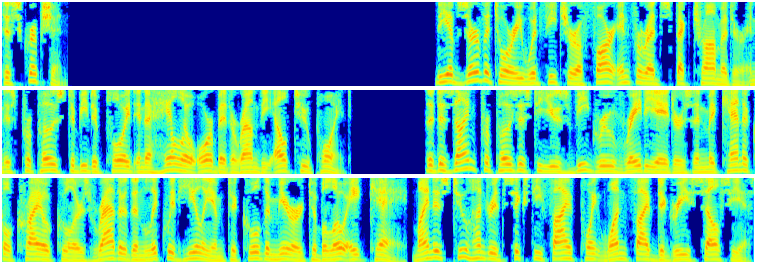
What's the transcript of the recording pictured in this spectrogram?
Description The observatory would feature a far-infrared spectrometer and is proposed to be deployed in a halo orbit around the L2 point. The design proposes to use V-groove radiators and mechanical cryocoolers rather than liquid helium to cool the mirror to below 8 K (-265.15 degrees Celsius,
